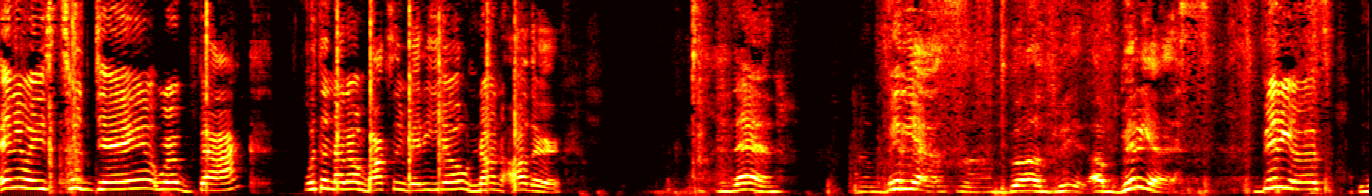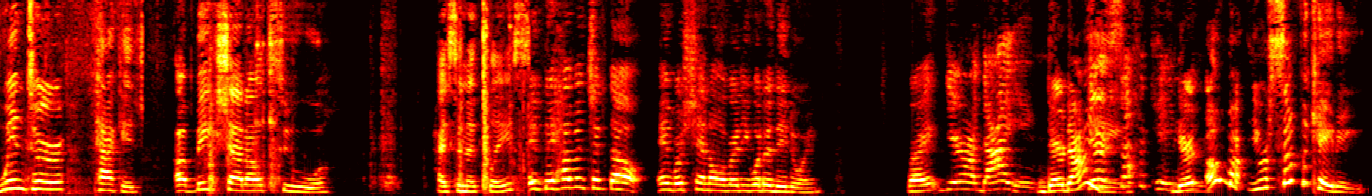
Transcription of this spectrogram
Anyways, today we're back with another unboxing video. None other than BTS. BTS. BTS winter package. A big shout out to HyacinthPlays. If they haven't checked out Amber's channel already, what are they doing? Right? They're dying. They're dying. They're suffocating. They're oh my, you're suffocating.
